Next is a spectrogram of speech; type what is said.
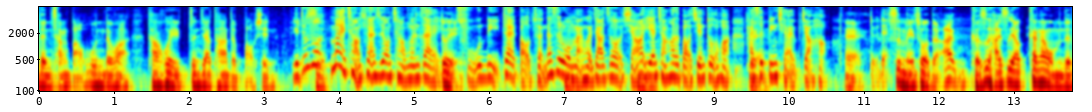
冷藏保温的话，它会增加它的保鲜。也就是说，卖场虽然是用常温在处理、在保存，但是如果买回家之后想要延长它的保鲜度的话，还是冰起来比较好。哎，对不对？是没错的啊，可是还是要看看我们的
